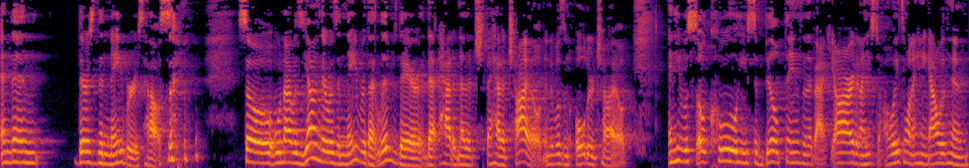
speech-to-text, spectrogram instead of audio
And then there's the neighbor's house. so when I was young, there was a neighbor that lived there that had another, that had a child and it was an older child. And he was so cool. He used to build things in the backyard and I used to always want to hang out with him.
